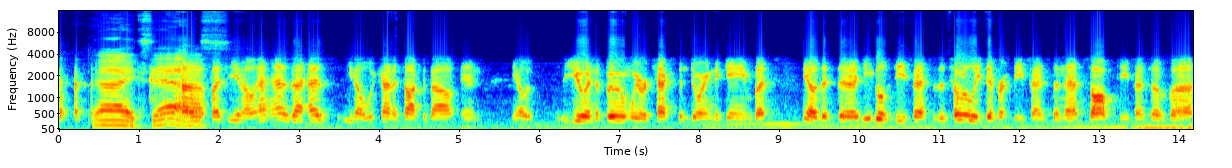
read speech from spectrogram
Yikes. Yeah. Uh, but you know, as as you know, we kind of talked about, and you know, you and the boom, we were texting during the game, but you know, the, the Eagles' defense is a totally different defense than that soft defense of uh,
